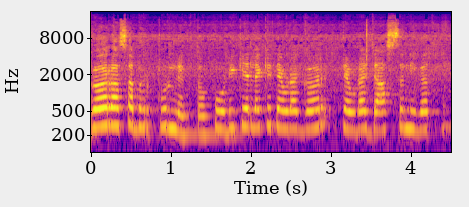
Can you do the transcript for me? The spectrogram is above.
गर असा भरपूर निघतो. फोडी केला की तेवढा गर तेवढा जास्त निघत नाही.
